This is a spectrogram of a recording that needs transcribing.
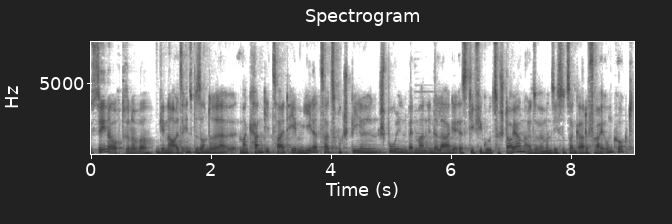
Szene auch drin war. Genau, also insbesondere, man kann die Zeit eben jederzeit zurückspielen, spulen, wenn man in der Lage ist, die Figur zu steuern. Also wenn man sich sozusagen gerade frei umguckt.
